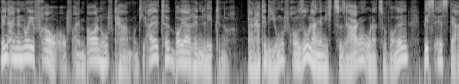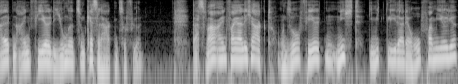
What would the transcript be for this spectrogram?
Wenn eine neue Frau auf einem Bauernhof kam und die alte Bäuerin lebte noch, dann hatte die junge Frau so lange nichts zu sagen oder zu wollen, bis es der Alten einfiel, die Junge zum Kesselhaken zu führen. Das war ein feierlicher Akt, und so fehlten nicht die Mitglieder der Hoffamilie,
